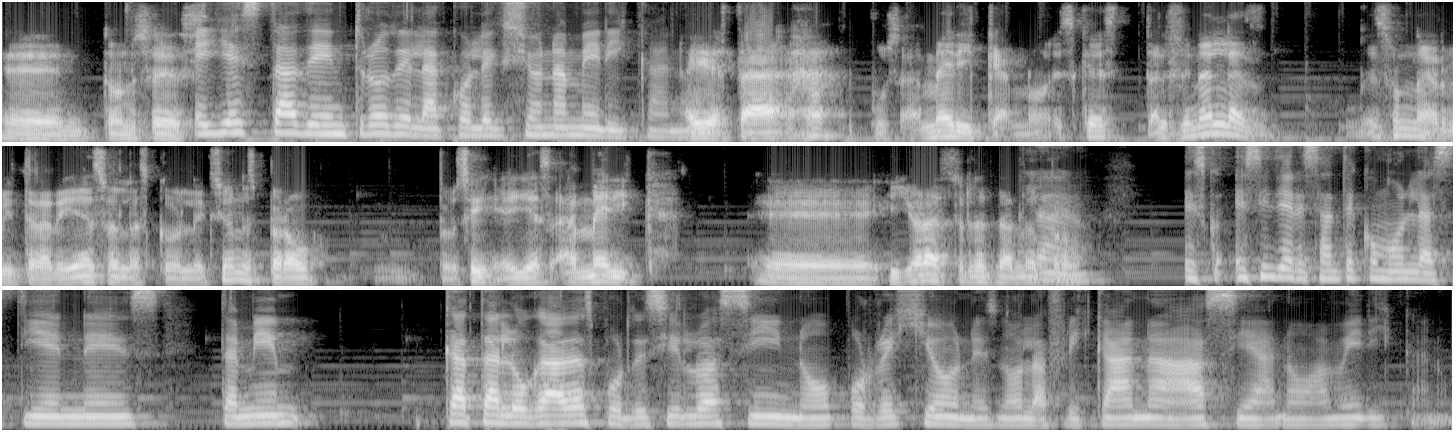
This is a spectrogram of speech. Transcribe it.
Eh, entonces... Ella está dentro de la colección América, ¿no? Ella está, ajá, pues América, ¿no? Es que al final las, es una arbitrariedad eso de las colecciones, pero, pero sí, ella es América. Eh, y yo la estoy tratando claro. es, es interesante cómo las tienes también catalogadas, por decirlo así, ¿no? Por regiones, ¿no? La africana, Asia, ¿no? América, ¿no?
